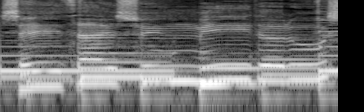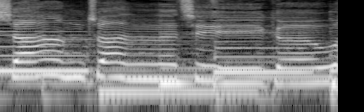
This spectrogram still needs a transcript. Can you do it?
谁在寻觅的路上转了几个弯？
